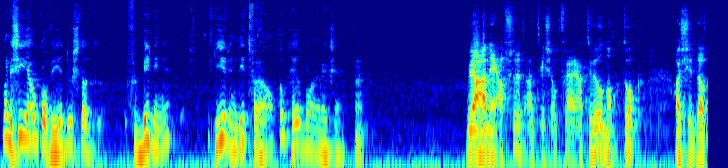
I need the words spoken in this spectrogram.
Maar dan zie je ook alweer dus dat verbindingen hier in dit verhaal ook heel belangrijk zijn. Ja, nee, absoluut. Het is ook vrij actueel nog, toch? Als je dat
